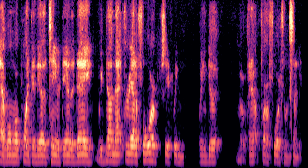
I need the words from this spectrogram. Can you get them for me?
have one more point than the other team at the end of the day. We've done that three out of four. See if we can we can do it for our fourth on Sunday.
